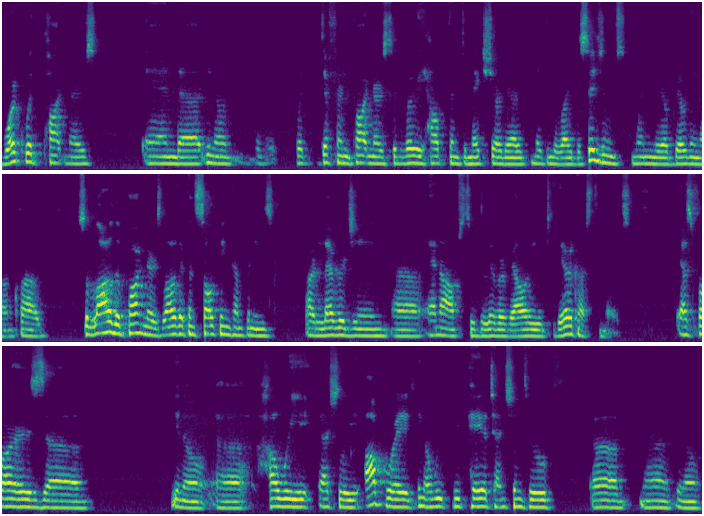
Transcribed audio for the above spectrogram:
work with partners, and uh, you know with different partners to really help them to make sure they're making the right decisions when they're building on cloud. So a lot of the partners, a lot of the consulting companies are leveraging uh, NOps to deliver value to their customers. As far as uh, you know uh, how we actually operate, you know we, we pay attention to uh, uh, you know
